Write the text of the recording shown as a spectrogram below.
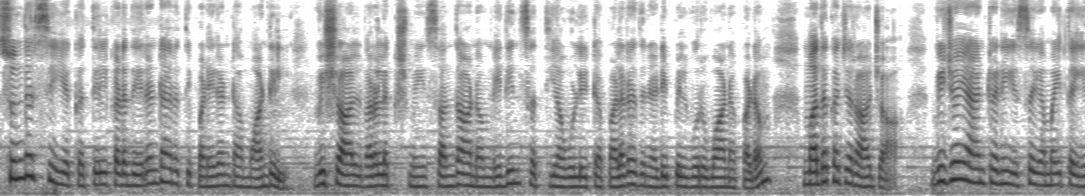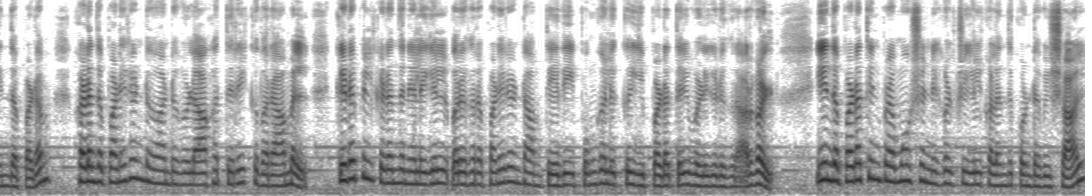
சுந்தர் சி இயக்கத்தில் கடந்த இரண்டாயிரத்தி பனிரெண்டாம் ஆண்டில் விஷால் வரலட்சுமி சந்தானம் நிதின் சத்யா உள்ளிட்ட பலரது நடிப்பில் உருவான படம் மதகஜராஜா. விஜய் ஆண்டனி இசையமைத்த இந்த படம் கடந்த பனிரெண்டு ஆண்டுகளாக திரைக்கு வராமல் கிடப்பில் கிடந்த நிலையில் வருகிற பனிரெண்டாம் தேதி பொங்கலுக்கு இப்படத்தை வெளியிடுகிறார்கள். இந்த படத்தின் ப்ரமோஷன் நிகழ்ச்சியில் கலந்து கொண்ட விஷால்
